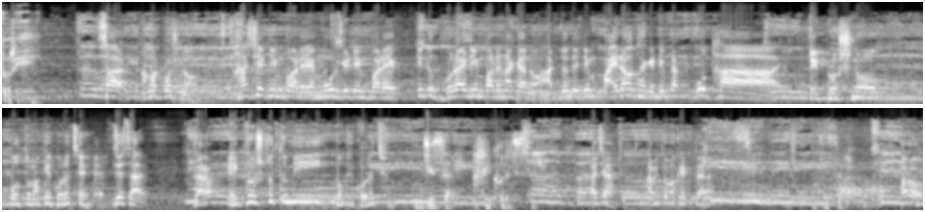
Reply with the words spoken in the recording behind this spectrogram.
করি? স্যার আমার প্রশ্ন। হাঁসে ডিম পারে মুরগি ডিম পারে কিন্তু ঘোড়ায় ডিম পারে না কেন? আর যদি ডিম পায়রাও থাকে ডিমটা কোথায়? এই প্রশ্ন ও তোমাকে করেছে? জি স্যার। দাঁড়াও এই প্রশ্ন তুমি ওকে করেছ? জি স্যার আমি করেছি। আচ্ছা আমি তোমাকে একটা ধরো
